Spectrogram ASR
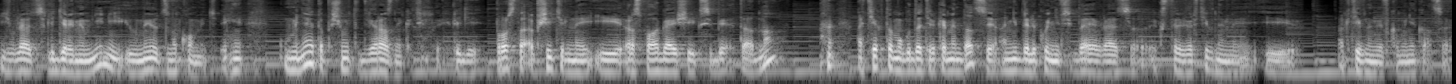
являются лидерами мнений и умеют знакомить. И у меня это почему-то две разные категории людей. Просто общительные и располагающие к себе – это одна, а те, кто могут дать рекомендации, они далеко не всегда являются экстравертивными и активными в коммуникациях.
